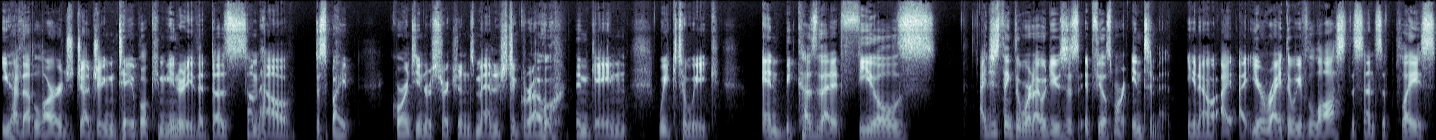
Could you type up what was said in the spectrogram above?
you have that large judging table community that does somehow, despite quarantine restrictions, manage to grow and gain week to week. And because of that, it feels. I just think the word I would use is it feels more intimate. You know, I, I, you're right that we've lost the sense of place,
